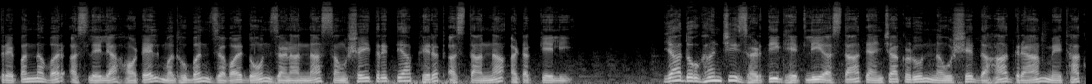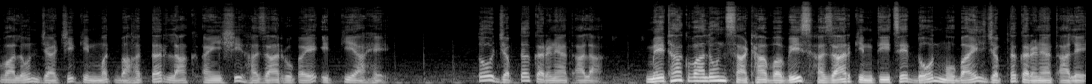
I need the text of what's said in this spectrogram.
त्रेपन्न वर असलेल्या हॉटेल मधुबन जवळ दोन जणांना संशयितरित्या फिरत असताना अटक केली. या दोघांची झडती घेतली असता त्यांच्याकडून नऊशे दहा ग्रॅम मेथाकवालोन ज्याची किंमत बहात्तर लाख ऐंशी हजार रुपये इतकी आहे. तो जप्त करण्यात आला. मेथाकवालोन साठा व वीस हजार किमतीचे दोन मोबाईल जप्त करण्यात आले.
